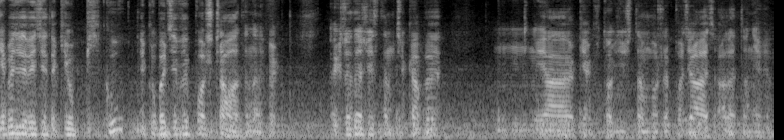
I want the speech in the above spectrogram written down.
nie będzie, wiecie, takiego piku, tylko będzie wypłaszczała ten efekt. Także też jestem ciekawy, mm, jak, jak to gdzieś tam może podziałać, ale to nie wiem.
